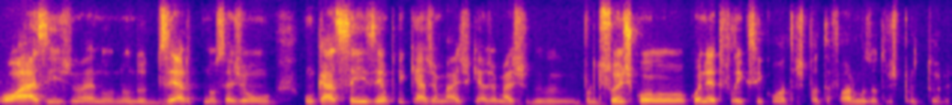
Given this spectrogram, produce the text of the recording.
oásis não é? no, no, no deserto, não seja um, um, caso sem exemplo e que haja mais, que haja mais produções com, com a Netflix e com outras plataformas, outras produtoras.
